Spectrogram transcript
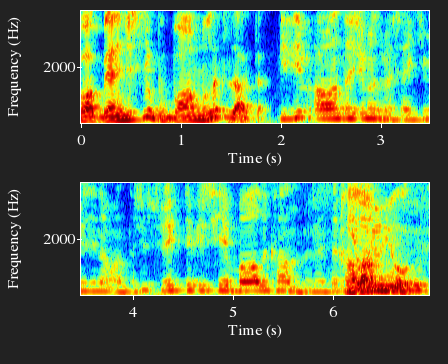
Ba- Bencesi değil, bu bağımlılık zaten. Bizim avantajımız mesela ikimizin avantajı sürekli bir şeye bağlı kalmıyor. Mesela Kalamıyor oyun- oluyoruz.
